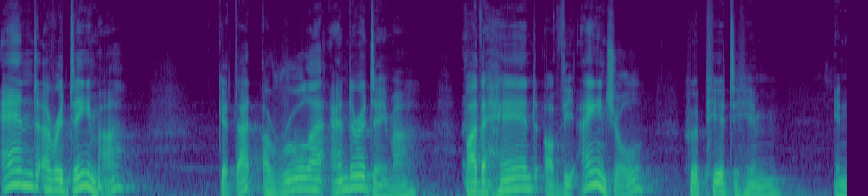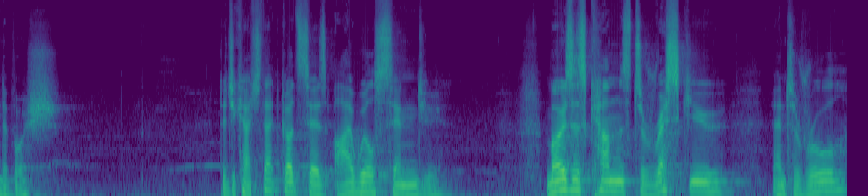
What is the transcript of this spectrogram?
and a redeemer. Get that? A ruler and a redeemer by the hand of the angel who appeared to him in the bush. Did you catch that? God says, I will send you. Moses comes to rescue and to rule.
